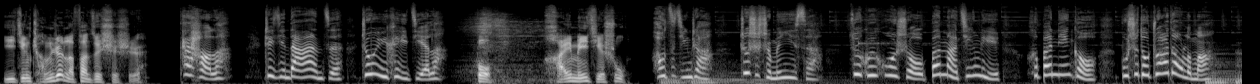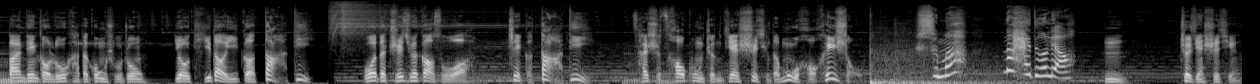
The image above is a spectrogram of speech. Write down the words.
已经承认了犯罪事实。太好了，这件大案子终于可以结了。不，还没结束。猴子警长，这是什么意思？罪魁祸首斑马经理和斑点狗不是都抓到了吗？斑点狗卢卡的供述中有提到一个大帝，我的直觉告诉我，这个大帝才是操控整件事情的幕后黑手。什么？那还得了？嗯，这件事情。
